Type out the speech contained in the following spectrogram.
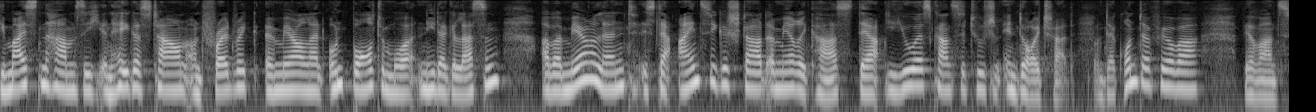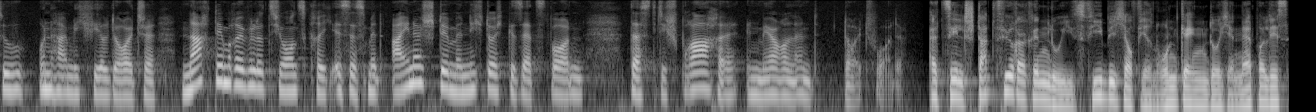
Die meisten haben sich in Hagerstown und Frederick, äh, Maryland und Baltimore niedergelassen. Aber Maryland ist der einzige Staat Amerikas, der die US Constitution in Deutsch hat. Und der Grund dafür war, wir waren zu unheimlich viel Deutsche. Nach dem Revolutionskrieg ist es mit einer Stimme nicht durchgesetzt worden, dass die Sprache in Maryland Deutsch wurde erzählt Stadtführerin Louise Fiebig auf ihren Rundgängen durch Annapolis,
